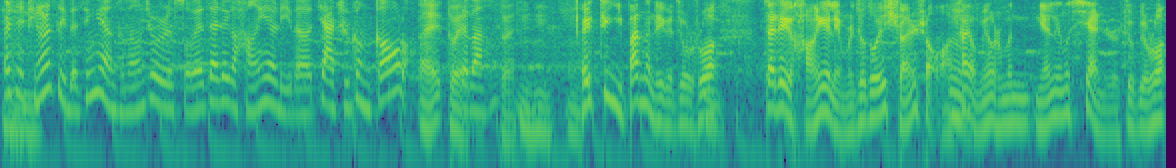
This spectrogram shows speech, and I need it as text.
而且凭着自己的经验，可能就是所谓在这个行业里的价值更高了。哎，对，对吧？对，嗯嗯。哎，这一般的这个就是说，在这个行业里面，就作为选手啊，他有没有什么年龄的限制？就比如说，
